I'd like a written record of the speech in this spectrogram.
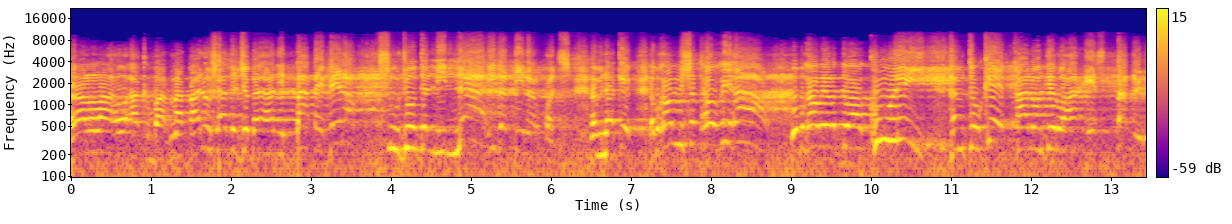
الله أكبر. ما قالوش هذه الجبهة هذه تعطي سجودا لله اذا دين القدس. فهمنا كيف بغاو يشطحوا فيها وبغاو يردوها كوري. فهمتوا كيف؟ قالوا نديروها اسطبل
